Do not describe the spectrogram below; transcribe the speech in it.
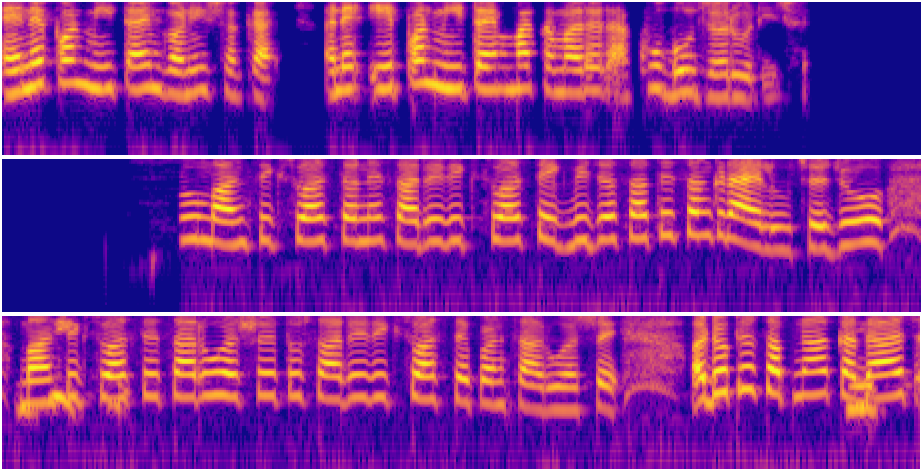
એને પણ મી ટાઈમ ગણી શકાય. અને એ પણ મી ટાઈમમાં તમારે રાખવું બહુ જરૂરી છે. માનસિક સ્વાસ્થ્ય અને શારીરિક સ્વાસ્થ્ય એકબીજા સાથે સંકળાયેલું છે? જો માનસિક સ્વાસ્થ્ય સારું હશે તો શારીરિક સ્વાસ્થ્ય પણ સારું હશે. ડૉક્ટર સપના કદાચ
